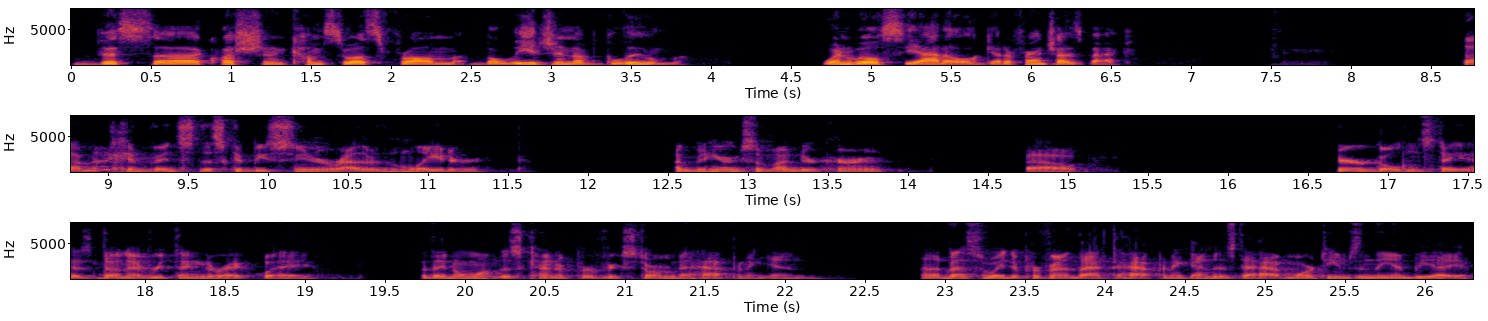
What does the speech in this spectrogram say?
This uh, question comes to us from the Legion of Gloom. When will Seattle get a franchise back? So I'm not convinced this could be sooner rather than later. I've been hearing some undercurrent about Sure, Golden State has done everything the right way, but they don't want this kind of perfect storm to happen again. And the best way to prevent that to happen again is to have more teams in the NBA.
